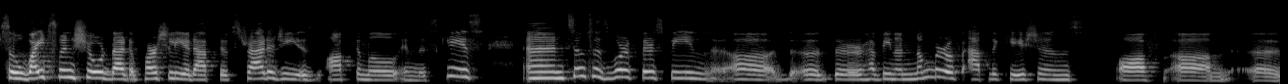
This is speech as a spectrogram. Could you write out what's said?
So Weitzman showed that a partially adaptive strategy is optimal in this case. And since his work, there's been, uh, uh, there have been a number of applications of um, uh,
